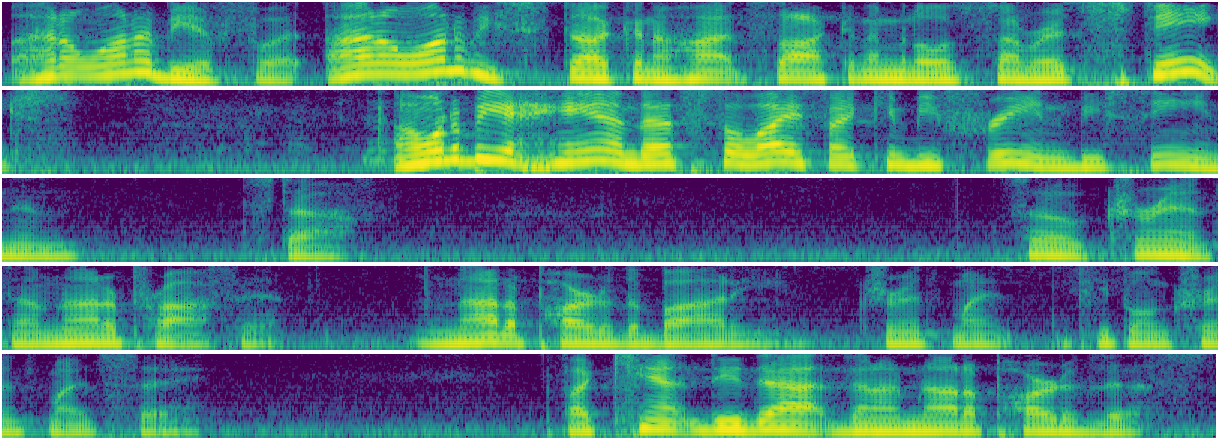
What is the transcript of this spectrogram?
I don't want to be a foot. I don't want to be stuck in a hot sock in the middle of summer. It stinks. I want to be a hand. That's the life. I can be free and be seen and stuff. So, Corinth, I'm not a prophet. I'm not a part of the body. Corinth might, people in Corinth might say. If I can't do that, then I'm not a part of this.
